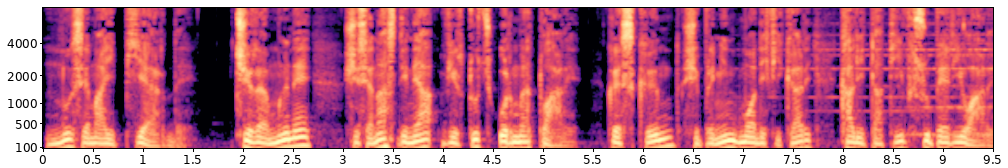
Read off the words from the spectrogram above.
nu se mai pierde, ci rămâne și se nasc din ea virtuți următoare, crescând și primind modificări calitativ superioare.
